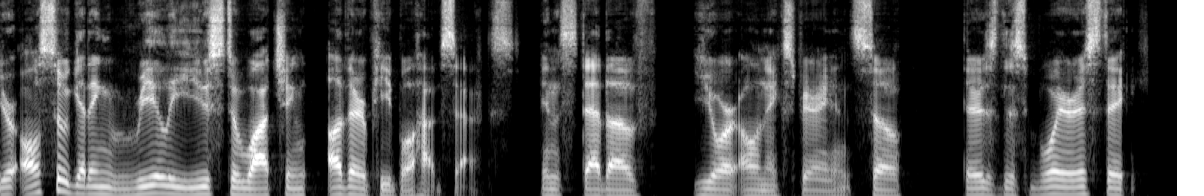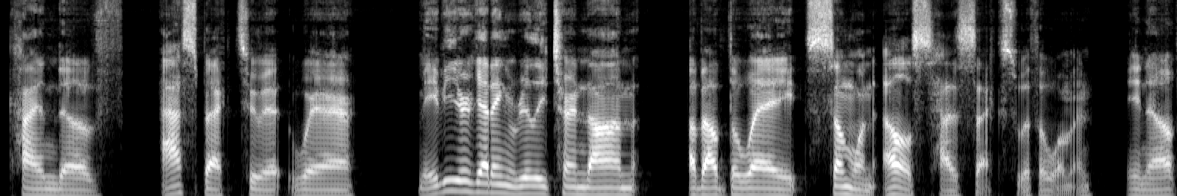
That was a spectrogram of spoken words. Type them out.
you're also getting really used to watching other people have sex instead of your own experience. So there's this voyeuristic kind of aspect to it where maybe you're getting really turned on about the way someone else has sex with a woman, you know?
